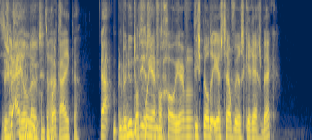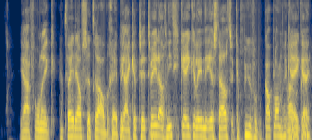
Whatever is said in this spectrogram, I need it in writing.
Het is Dus ik ben echt heel benieuwd. leuk om te gaan Bart? kijken. Ja, ben benieuwd op Wat vond jij van Gooier? Want die speelde eerst zelf weer eens een keer rechtsback. Ja, vond ik. En tweede helft centraal, begreep ik. Ja, ik heb de tweede helft niet gekeken, alleen de eerste helft. Ik heb puur voor Kaplan gekeken. Ah, oké.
